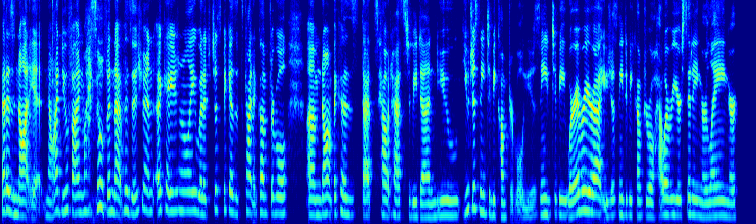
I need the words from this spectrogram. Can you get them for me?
that is not it. Now i do find myself in that position occasionally but it's just because it's kind of comfortable um, not because that's how it has to be done. You you just need to be comfortable. You just need to be wherever you're at. You just need to be comfortable however you're sitting or laying or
